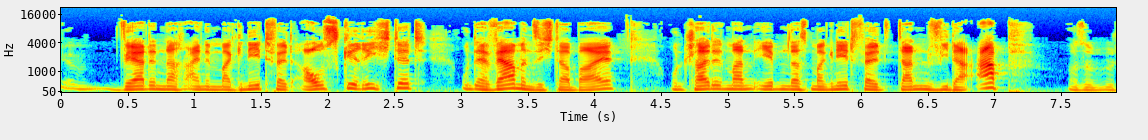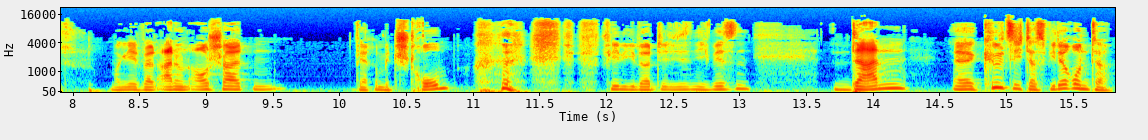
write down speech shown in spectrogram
werden nach einem Magnetfeld ausgerichtet und erwärmen sich dabei. Und schaltet man eben das Magnetfeld dann wieder ab, also Magnetfeld an- und ausschalten, wäre mit Strom, für die Leute, die es nicht wissen, dann äh, kühlt sich das wieder runter.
